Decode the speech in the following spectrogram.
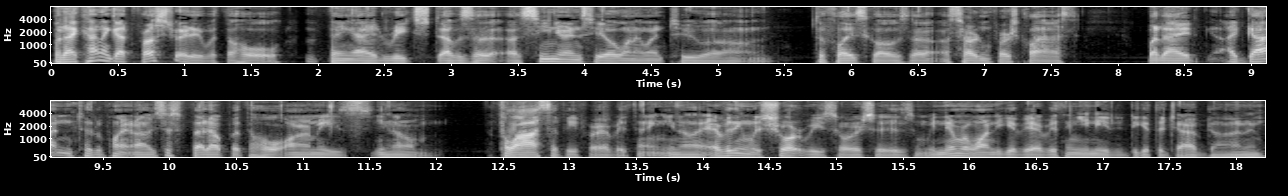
but I kind of got frustrated with the whole thing. I had reached. I was a, a senior NCO when I went to uh, to flight school. I was a, a sergeant first class. but I'd, I'd gotten to the point where I was just fed up with the whole Army's, you know, philosophy for everything. You know, everything was short resources, and we never wanted to give you everything you needed to get the job done, and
